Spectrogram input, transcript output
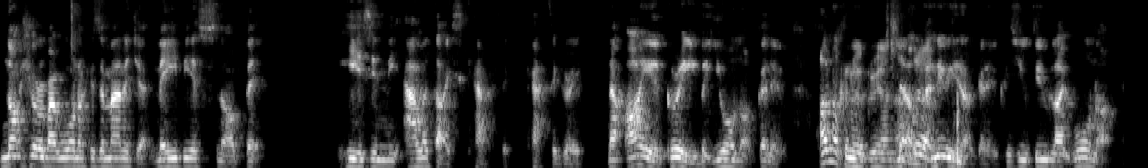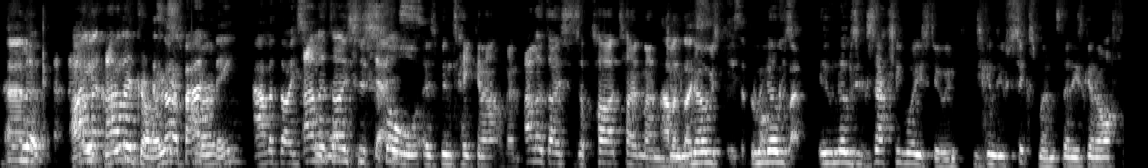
not sure about Warnock as a manager. Maybe a snob, but he is in the Allardyce category. Now, I agree, but you're not going to. I'm not going to agree on that. No, I knew you're not going to because you do like Warnock. Um, Look, I agree. Allardyce. It's not a bad thing. Allardyce. Allardyce's soul has been taken out of him. Allardyce is a part-time manager who knows is at the who knows club. who knows exactly what he's doing. He's going to do six months, then he's going to off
